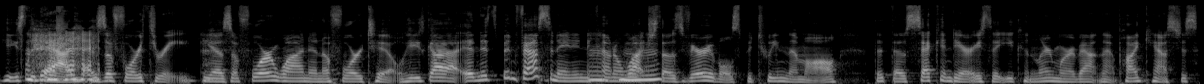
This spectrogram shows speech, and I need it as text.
He's the dad, is a 4 3. He has a 4 1 and a 4 2. He's got, and it's been fascinating to mm-hmm. kind of watch those variables between them all, that those secondaries that you can learn more about in that podcast just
